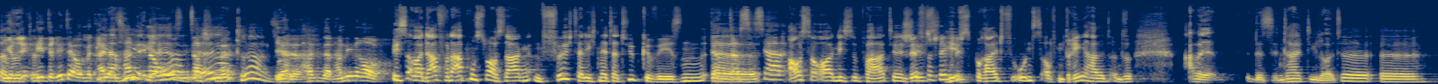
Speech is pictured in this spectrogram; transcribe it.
Also, re- die dreht er aber mit einer Ja, Hand in der ja, Hosentasche. ja, ja, ne? klar, so. Ja, dann, haben- dann haben die drauf. ist aber davon ab, muss man auch sagen, ein fürchterlich netter Typ gewesen. Ja, das äh, ist ja- außerordentlich sympathisch, hilfs, hilfsbereit für uns auf dem Dreh halt und so. Aber das sind halt die Leute, äh,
